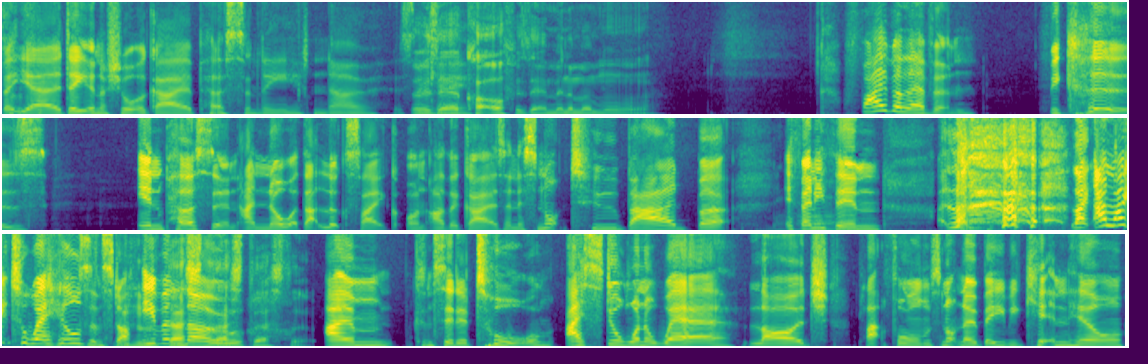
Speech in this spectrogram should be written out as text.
but yeah, dating a shorter guy, personally, no. It's So is there a okay. cut off? Is there a minimum or? five eleven because in person I know what that looks like on other guys, and it's not too bad. But if anything, like I like to wear heels and stuff, Mhm, even that's, though that's, that's the, I'm considered tall, I still want to wear large platforms, not no baby kitten heel,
